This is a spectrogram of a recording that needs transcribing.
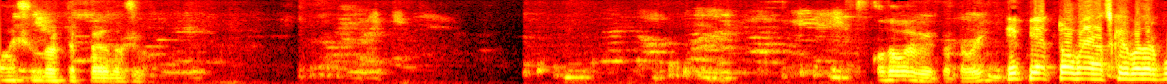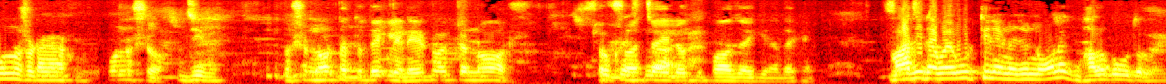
অনেক সুন্দর একটা দর্শক। কত করে পেয়ারটা ভাই? এই পেয়ারটাও ভাই আজকের বাজার পনেরোশো টাকা। রাখুন পনেরোশো? জি। ভাই দর্শক নরটা তো দেখলেন এরকম একটা নর সবসময় চাইলেও কি পাওয়া যায় কিনা দেখেন। মাটিটা ভাই উঠতিলেন জন্য অনেক ভালো কবুতর ভাই।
